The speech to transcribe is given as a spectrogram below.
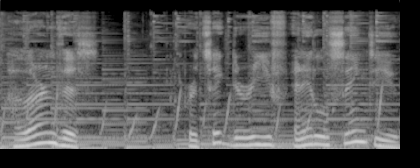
I learned this. Protect the reef and it'll sing to you.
